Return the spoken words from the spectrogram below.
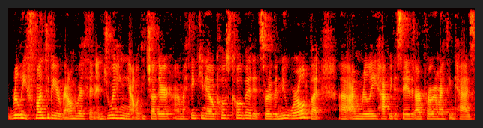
really fun to be around with and enjoy hanging out with each other. Um, I think, you know, post COVID, it's sort of a new world, but uh, I'm really happy to say that our program, I think, has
